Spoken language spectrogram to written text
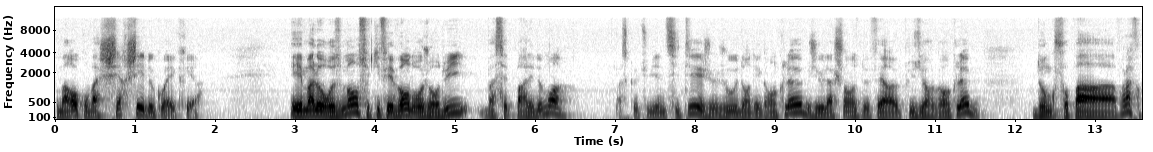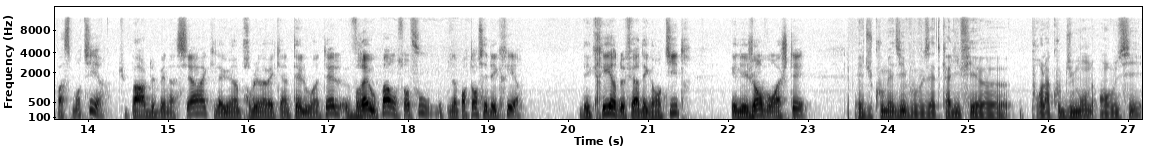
Au Maroc, on va chercher de quoi écrire. Et malheureusement, ce qui fait vendre aujourd'hui, bah, c'est de parler de moi. Parce que tu viens de citer, je joue dans des grands clubs, j'ai eu la chance de faire plusieurs grands clubs. Donc, faut pas, voilà, faut pas se mentir. Tu parles de Benassia, qu'il a eu un problème avec un tel ou un tel, vrai ou pas, on s'en fout. Le plus important, c'est d'écrire. D'écrire, de faire des grands titres, et les gens vont acheter. Et du coup, Mehdi, vous vous êtes qualifié euh, pour la Coupe du Monde en Russie.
